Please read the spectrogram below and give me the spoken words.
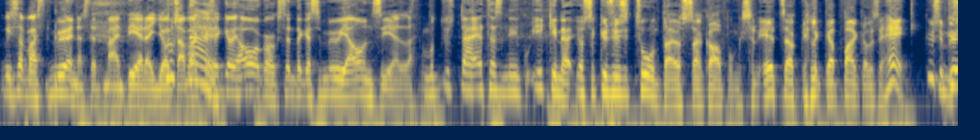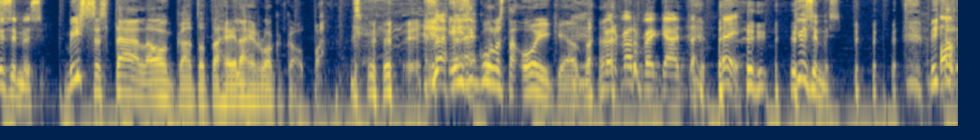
missä vaiheessa myönnä sitä, että mä en tiedä jotain. Vaikka sekin on ihan ok, koska sen takia se myyjä on siellä. Mutta just tää, ethän sä niinku ikinä, jos sä kysyisit suuntaa jossain kaupungissa, niin et sä ole kellekään paikallisen. Hei, kysymys. Kysymys. Missäs täällä onkaan tota, hei, lähin ruokakauppa? Ei se kuulosta oikealta. Mä rupean käyttää. Hei, kysymys. Mikä, Oh.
